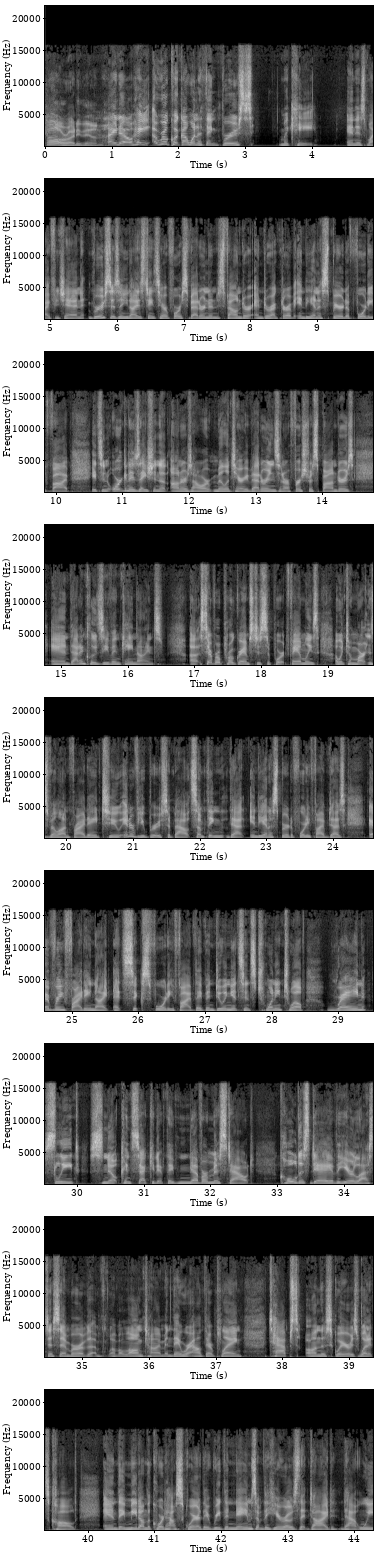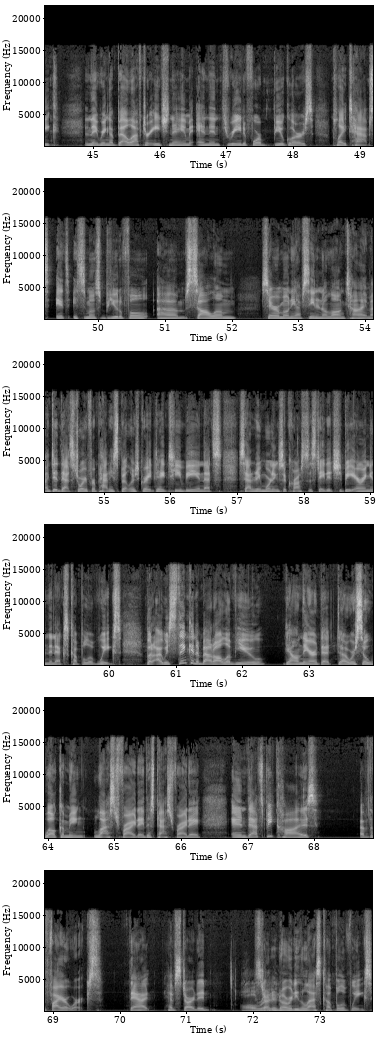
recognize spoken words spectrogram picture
Alrighty then. I know. Hey, uh, real quick, I want to thank Bruce McKee and his wife Jen. Bruce is a United States Air Force veteran and is founder and director of Indiana Spirit of 45. It's an organization that honors our military veterans and our first responders, and that includes even canines. Uh, several programs to support families. I went to Martinsville on Friday to interview Bruce about something that Indiana Spirit of 45 does every Friday night at 6:45. They've been doing it since 2012. Rain, sleet, snow, consecutive. They've never missed out. Coldest day of the year last December of, of a long time, and they were out there playing. Taps on the Square is what it's called, and they meet on the courthouse square. They read the names of the heroes that died that week, and they ring a bell after each name, and then three to four buglers play taps. It's it's the most beautiful, um, solemn ceremony I've seen in a long time. I did that story for Patty Spitler's Great Day TV, and that's Saturday mornings across the state. It should be airing in the next couple of weeks. But I was thinking about all of you down there that uh, were so welcoming last Friday, this past Friday, and that's because of the fireworks that have started Already. started already the last couple of weeks.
